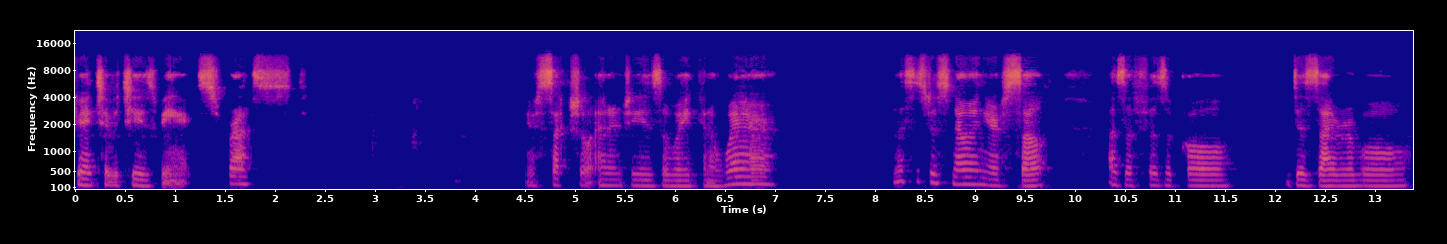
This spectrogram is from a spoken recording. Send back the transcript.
creativity is being expressed, your sexual energy is awake and aware. And this is just knowing yourself as a physical, desirable,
